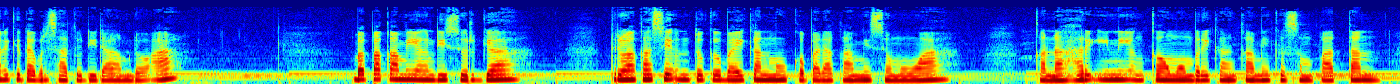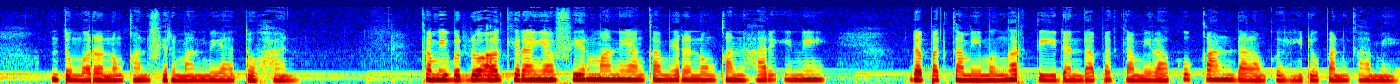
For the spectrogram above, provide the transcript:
Mari kita bersatu di dalam doa. Bapa kami yang di surga Terima kasih untuk kebaikanmu kepada kami semua karena hari ini Engkau memberikan kami kesempatan untuk merenungkan firman-Mu ya Tuhan. Kami berdoa kiranya firman yang kami renungkan hari ini dapat kami mengerti dan dapat kami lakukan dalam kehidupan kami.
